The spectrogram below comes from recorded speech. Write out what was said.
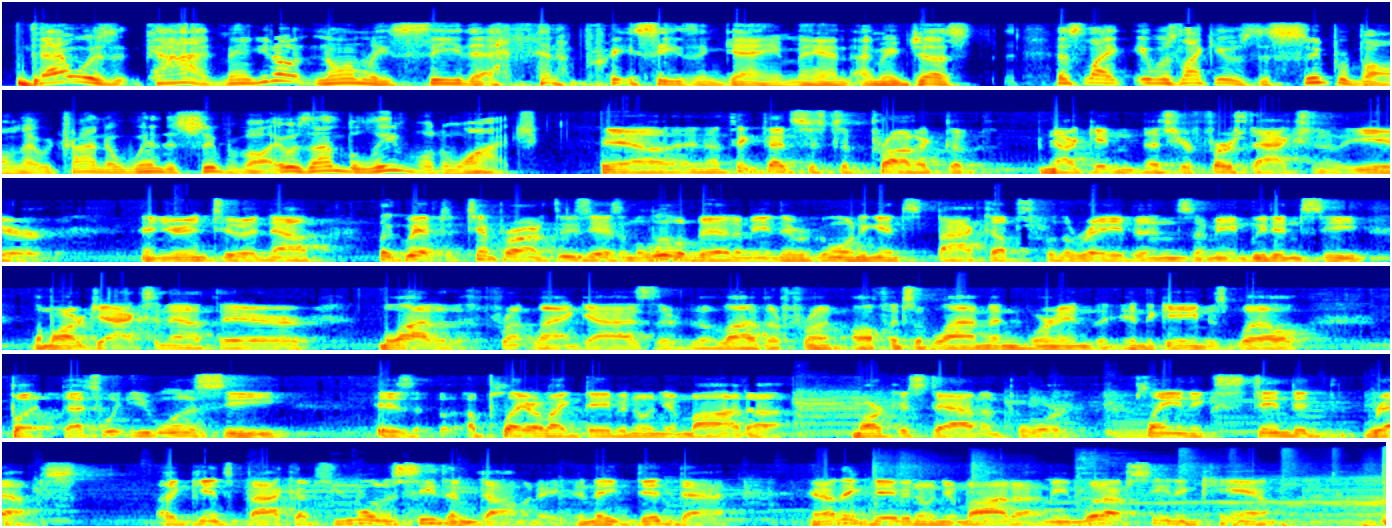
That was God, man. You don't normally see that in a preseason game, man. I mean, just it's like it was like it was the Super Bowl, and they were trying to win the Super Bowl. It was unbelievable to watch. Yeah, and I think that's just a product of not getting. That's your first action of the year and you're into it. Now, look, we have to temper our enthusiasm a little bit. I mean, they were going against backups for the Ravens. I mean, we didn't see Lamar Jackson out there. A lot of the frontline guys, a lot of their front offensive linemen were in the, in the game as well. But that's what you want to see is a player like David Onyemata, Marcus Davenport playing extended reps against backups. You want to see them dominate, and they did that. And I think David Onyemata, I mean, what I've seen in camp,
